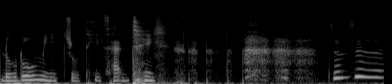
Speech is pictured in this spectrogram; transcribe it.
鲁鲁米主题餐厅，就是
